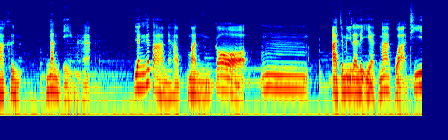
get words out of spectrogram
มากขึ้นนั่นเองนะฮะ ยังไงก็ตามนะครับ มันก็อาจจะมีรายละเอียดมากกว่าที่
